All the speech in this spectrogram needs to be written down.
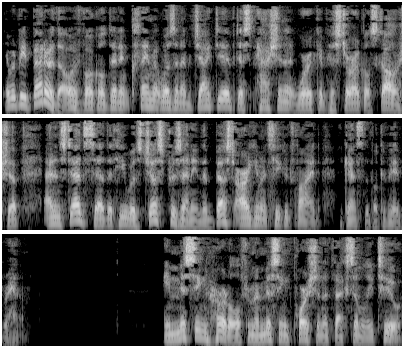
It would be better, though, if Vogel didn't claim it was an objective, dispassionate work of historical scholarship and instead said that he was just presenting the best arguments he could find against the Book of Abraham a missing hurdle from a missing portion of facsimile 2.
